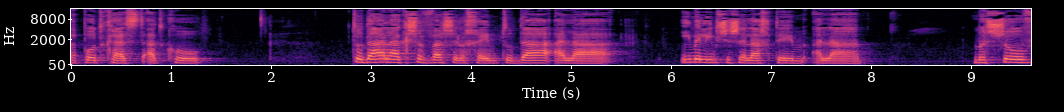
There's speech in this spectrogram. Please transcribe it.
בפודקאסט עד כה. תודה על ההקשבה שלכם, תודה על האימיילים ששלחתם, על המשוב,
